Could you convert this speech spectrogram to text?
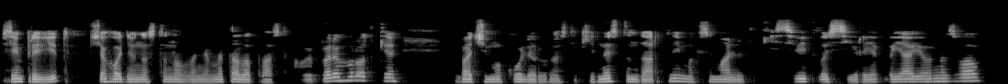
Всім привіт! Сьогодні у нас встановлення металопластикової перегородки. Бачимо, колір у нас такий нестандартний, максимально такий світло-сірий, як би я його назвав.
